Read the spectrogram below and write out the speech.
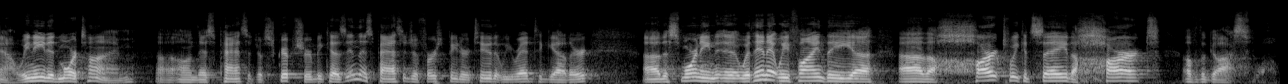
Now, we needed more time uh, on this passage of Scripture because in this passage of 1 Peter 2 that we read together uh, this morning, uh, within it we find the, uh, uh, the heart, we could say, the heart of the gospel,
